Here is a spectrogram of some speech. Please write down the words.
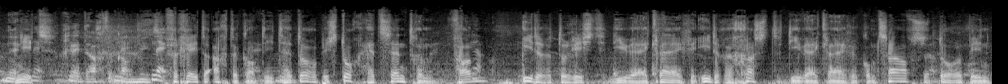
Nee, niet. Vergeet de achterkant niet. Nee. Vergeet de achterkant niet. Het dorp is toch het centrum van Ja. iedere toerist die wij krijgen. Iedere gast die wij krijgen komt s'avonds het dorp in.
